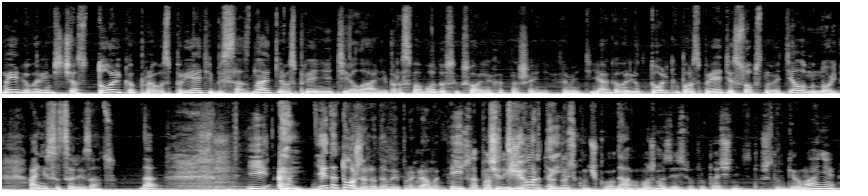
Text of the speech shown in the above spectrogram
Мы говорим сейчас только про восприятие, бессознательное восприятие тела, а не про свободу сексуальных отношений. Заметьте, я говорил только про восприятие собственного тела мной, а не социализацию да? И, и это тоже родовые программы. Ну, и четвертый... Одну секундочку. Да. Можно здесь вот уточнить, что в Германии,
